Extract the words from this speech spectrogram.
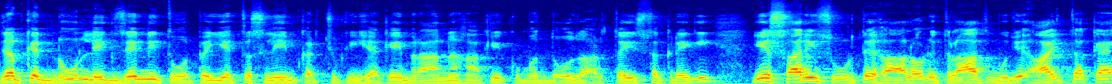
जबकि नून लीग जहनी तौर पर यह तस्लीम कर चुकी है कि इमरान खां की हुकूमत दो हज़ार तेईस तक रहेगी ये सारी सूरत हाल और इतलात मुझे आज तक है।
